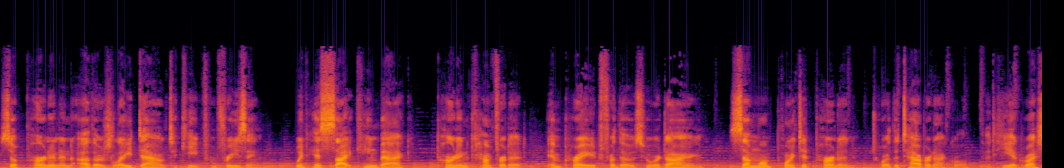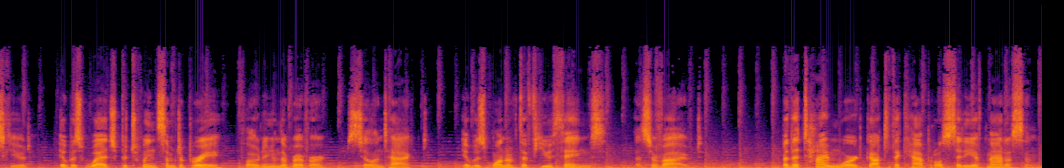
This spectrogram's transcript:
so Pernin and others lay down to keep from freezing. When his sight came back, Pernin comforted and prayed for those who were dying. Someone pointed Pernin toward the tabernacle that he had rescued. It was wedged between some debris floating in the river, still intact. It was one of the few things that survived. By the time word got to the capital city of Madison,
